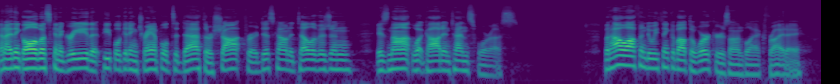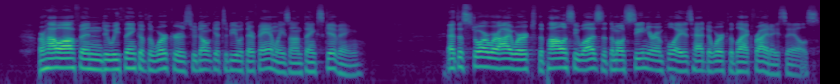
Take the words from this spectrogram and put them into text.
And I think all of us can agree that people getting trampled to death or shot for a discounted television is not what God intends for us. But how often do we think about the workers on Black Friday? Or how often do we think of the workers who don't get to be with their families on Thanksgiving? At the store where I worked, the policy was that the most senior employees had to work the Black Friday sales.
